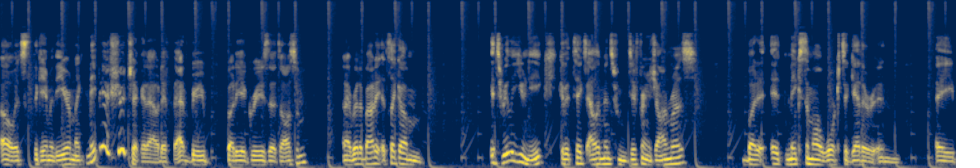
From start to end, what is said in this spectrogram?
oh, it's the game of the year, I'm like maybe I should check it out if everybody agrees that it's awesome. And I read about it. It's like um, it's really unique because it takes elements from different genres, but it, it makes them all work together in a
